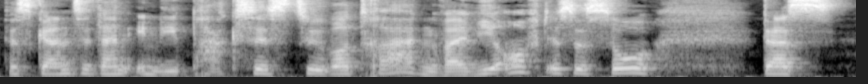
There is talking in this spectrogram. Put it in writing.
das Ganze dann in die Praxis zu übertragen. Weil wie oft ist es so, dass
